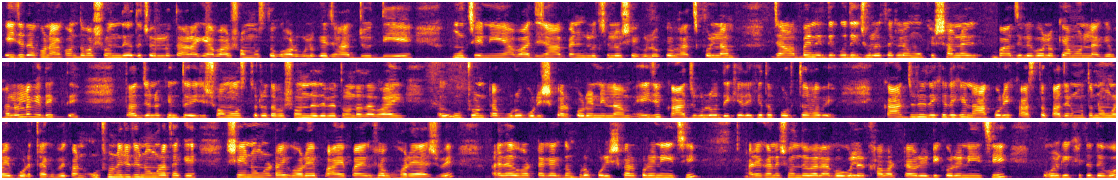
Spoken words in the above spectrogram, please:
এই যে দেখো না এখন তোমার সন্ধে হতে চলল, তার আগে আবার সমস্ত ঘরগুলোকে ঝাড়ঝুট দিয়ে মুছে নিয়ে আবার যে জামা প্যান্টগুলো ছিল সেগুলোকে ভাঁজ করলাম। জামা প্যান্ট এদিক ওদিক ঝুলে থাকলে মুখের সামনে বাজলে বলো, কেমন লাগে? ভালো লাগে দেখতে? তার জন্য কিন্তু এই যে সমস্তটা, তারপর সন্ধে দেবে তোমার দাদা ভাই উঠোনটা পুরো পরিষ্কার করে নিলাম। এই যে কাজগুলো দেখে দেখে তো করতে হবে। কাজ যদি দেখে দেখে না করি, কাজ তো কাজের মতো নোংরাই পড়ে থাকবে। কারণ উঠোনে যদি নোংরা থাকে, সেই নোংরাটাই ঘরে পায়ে পায়ে সব ঘরে আসবে। আর দেখো ঘরটাকে একদম পুরো পরিষ্কার করে নিয়েছি। আর এখানে সন্ধ্যেবেলা গোগলের খাবারটাও রেডি করে নিয়েছি। গোগলকে খেতে দেবো।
